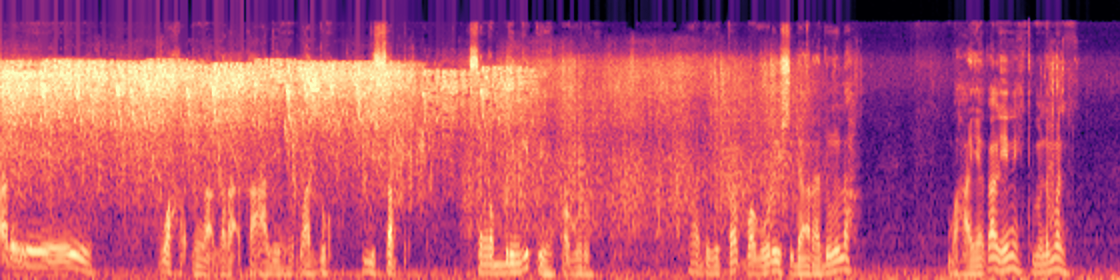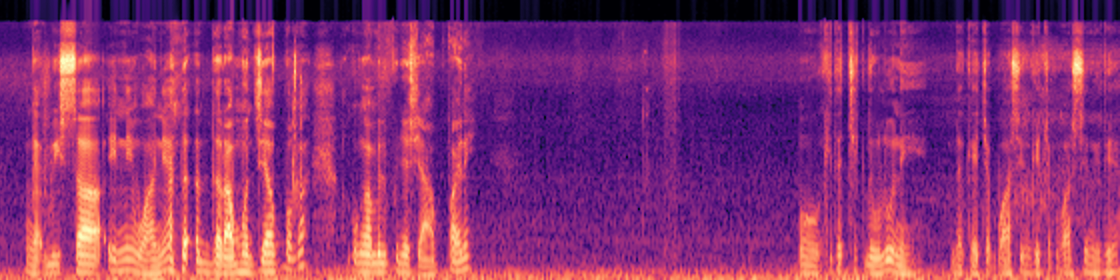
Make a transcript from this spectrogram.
Lari. Wah nggak gerak kali waduh bisa bisa ngebling gitu ya Pak Guru? Waduh kita Pak Guru isi darah dulu lah. Bahaya kali ini teman-teman. Nggak bisa ini wah ini ada, ada siapa kah? Aku ngambil punya siapa ini oh kita cek dulu nih. Ada kecap wasin kecap wasin gitu ya.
